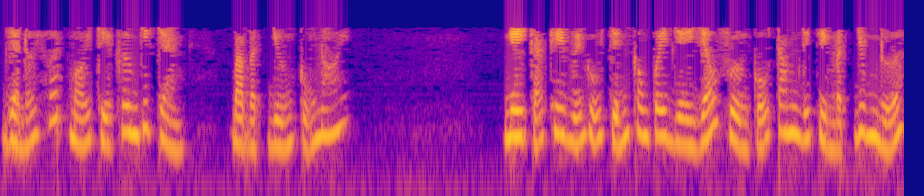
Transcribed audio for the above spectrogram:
và nói hết mọi thiệt hơn với chàng, bà Bạch Dượng cũng nói. Ngay cả khi Nguyễn Hữu Chỉnh không quay về giáo phường cổ tâm để tìm Bạch Dung nữa,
